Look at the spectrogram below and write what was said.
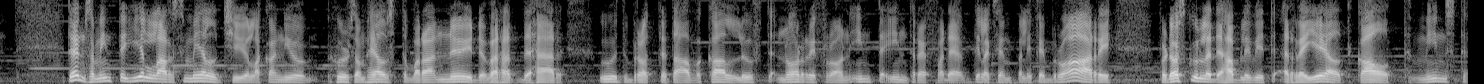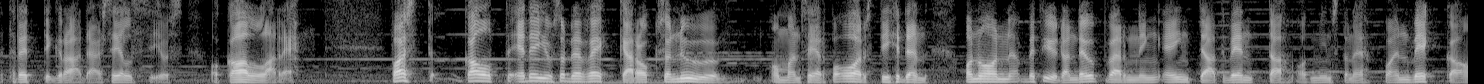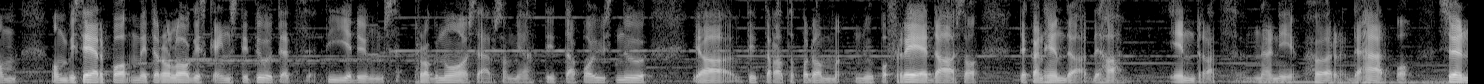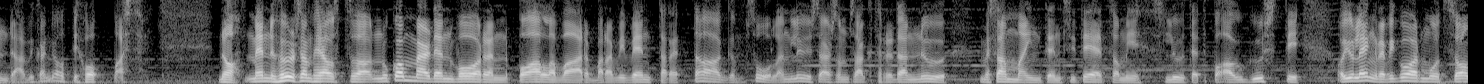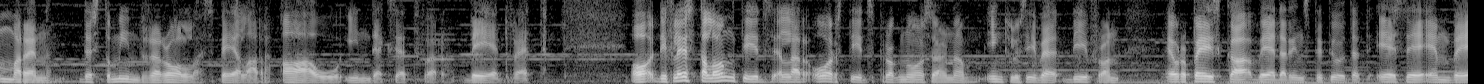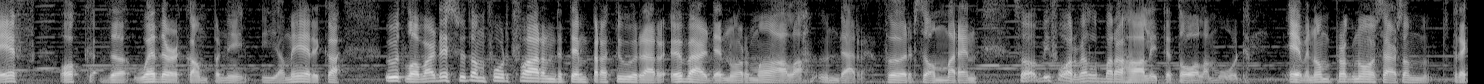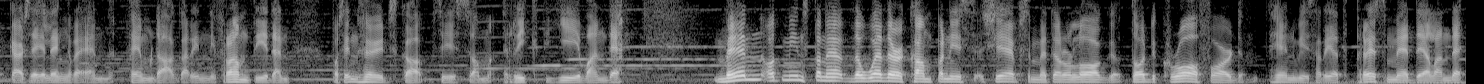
Den som inte gillar smällkyla kan ju hur som helst vara nöjd över att det här utbrottet av kall luft norrifrån inte inträffade till exempel i februari, för då skulle det ha blivit rejält kallt, minst 30 grader Celsius och kallare. Fast kallt är det ju så det räcker också nu om man ser på årstiden och någon betydande uppvärmning är inte att vänta åtminstone på en vecka om, om vi ser på Meteorologiska institutets tio dygns prognoser som jag tittar på just nu. Jag tittar alltså på dem nu på fredag så det kan hända att det har ändrats när ni hör det här på söndag. Vi kan ju alltid hoppas. Nå, men hur som helst så nu kommer den våren på allvar bara vi väntar ett tag. Solen lyser som sagt redan nu med samma intensitet som i slutet på augusti och ju längre vi går mot sommaren desto mindre roll spelar AO-indexet för vädret. Och de flesta långtids eller årstidsprognoserna, inklusive de från Europeiska väderinstitutet ECMWF och The Weather Company i Amerika utlovar dessutom fortfarande temperaturer över det normala under försommaren, så vi får väl bara ha lite tålamod. Även om prognoser som sträcker sig längre än fem dagar in i framtiden på sin höjd ska ses som riktgivande. Men åtminstone The Weather Companys chefsmeteorolog Todd Crawford hänvisar i ett pressmeddelande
